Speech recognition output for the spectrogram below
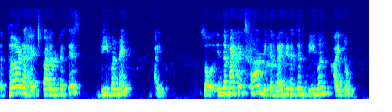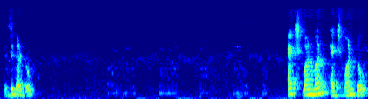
the third H parameters is V1 and I2. So in the matrix form, we can write it as in V1 I2 is equal to H11 H12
